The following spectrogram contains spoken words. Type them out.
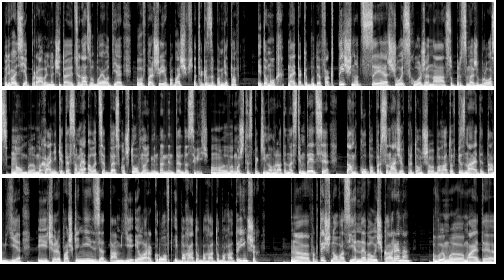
Сподіваюсь, я правильно читаю цю назву, бо я от я коли вперше її побачив, я так запам'ятав. І тому навіть так і буде. Фактично, це щось схоже на Super Smash Bros. Ну, механіки те саме, але це безкоштовно і на Nintendo Switch. Ви можете спокійно грати на Steam Deck. Там купа персонажів, при тому, що ви багато впізнаєте. Там є і Черепашки Ніндзя, там є і Лара Крофт, і багато, багато, багато інших. Е, Фактично, у вас є невеличка арена. Ви маєте е,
